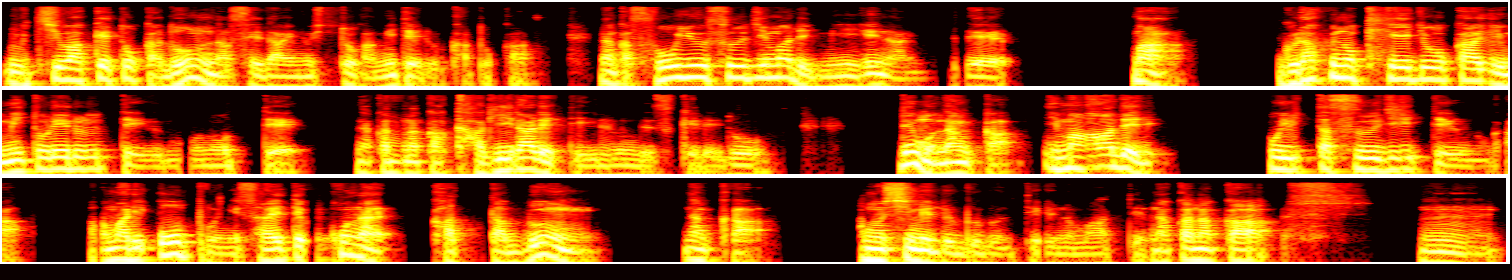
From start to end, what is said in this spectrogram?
内訳とかどんな世代の人が見てるかとか、なんかそういう数字まで見えないので、まあ、グラフの形状から読み取れるっていうものって、なかなか限られているんですけれど、でもなんか今までこういった数字っていうのがあまりオープンにされてこなかった分、なんか楽しめる部分っていうのもあって、なかなか、うん、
